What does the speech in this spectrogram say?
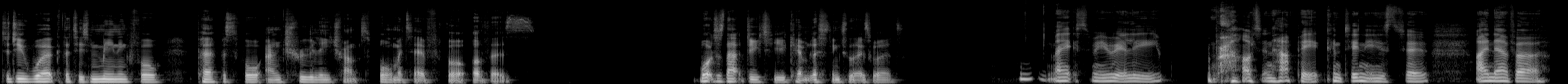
to do work that is meaningful purposeful, and truly transformative for others. What does that do to you, Kim, listening to those words? It makes me really proud and happy. It continues to. I never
